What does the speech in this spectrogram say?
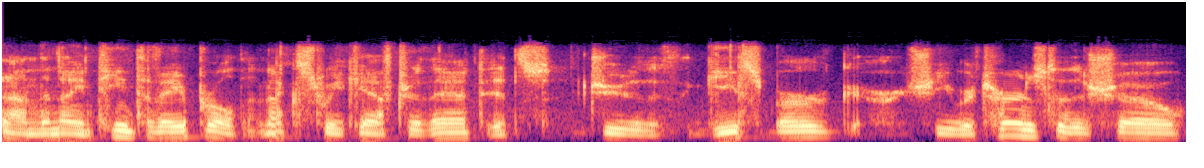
On the 19th of April, the next week after that, it's Judith Giesberg. She returns to the show.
